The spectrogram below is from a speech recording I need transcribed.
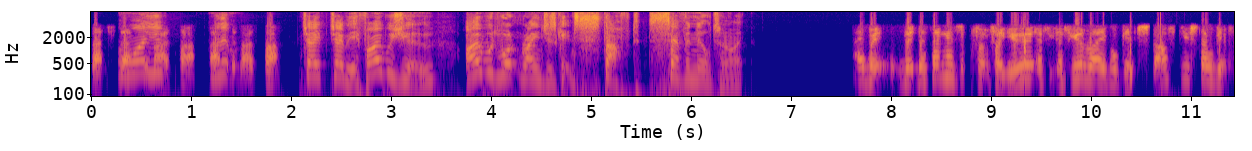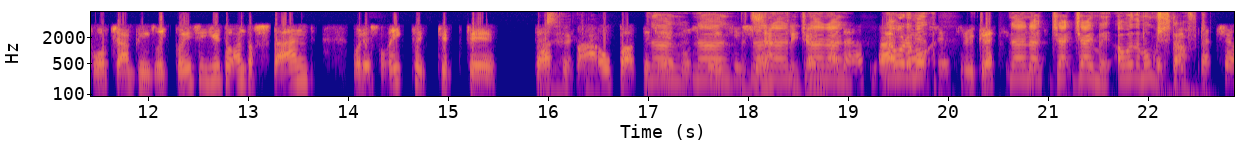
that's that's why the you- bad part. That's it- the bad part. Ja- Jamie, if I was you, I would want Rangers getting stuffed seven 0 tonight. But, but the thing is, for, for you, if, if your rival gets stuffed, you still get four Champions League places. You don't understand what it's like to to, to, to have Exactly. to battle for to No, get those no, places. no, Exactly, no, Jamie. no, no. That's, I want them all- I through gritty No, no, teeth. Jamie, I want them all It's stuffed. picture.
